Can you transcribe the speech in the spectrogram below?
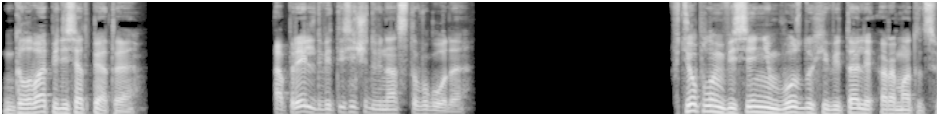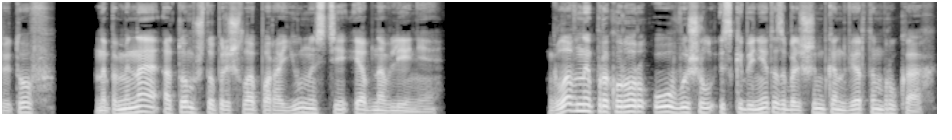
Глава 55. Апрель 2012 года. В теплом весеннем воздухе витали ароматы цветов, напоминая о том, что пришла пора юности и обновления. Главный прокурор У вышел из кабинета с большим конвертом в руках.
